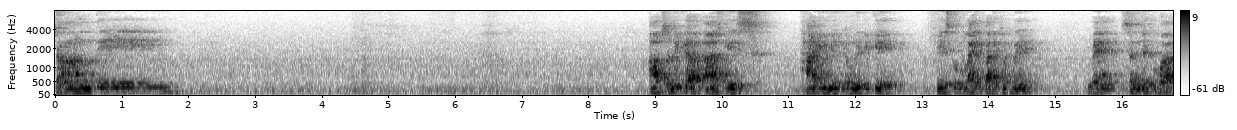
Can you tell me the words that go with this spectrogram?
शांति। आप सभी का आज के इस थाई इंडियन कम्युनिटी के फेसबुक लाइव कार्यक्रम में मैं संजय कुमार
